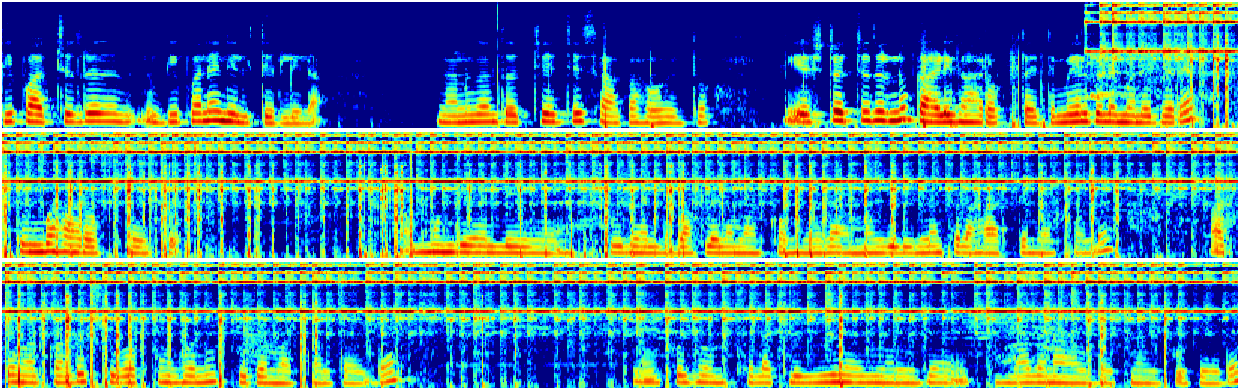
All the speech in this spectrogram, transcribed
ದೀಪ ಹಚ್ಚಿದ್ರೆ ದೀಪನೇ ನಿಲ್ತಿರಲಿಲ್ಲ. ನನಗಂತೂ ಹಚ್ಚಿ ಹಚ್ಚಿ ಸಾಕಾಗೋಯಿತು. ಎಷ್ಟು ಹಚ್ಚಿದ್ರೂ ಗಾಳಿಗೆ ಹಾರೋಗ್ತಾಯಿತ್ತು ಮೇಲ್ಗಡೆ ಮನೆ ಬೇರೆ ತುಂಬ ಹಾರೋಗ್ತಾಯಿತ್ತು ಅಮ್ಮಂಗೆ ಅಲ್ಲಿ ಪೂಜೆ ಅಲ್ಲಿ ಬಾಗಿಲೆಲ್ಲ ಮಾಡ್ಕೊಂಡ್ಮೇಲೆ ಅಮ್ಮಂಗೆ ಇನ್ನೊಂದು ಸಲ ಆರತಿ ಮಾಡಿಕೊಂಡೆ ಆರತಿ ಮಾಡಿಕೊಂಡು ಶಿವಪ್ಪಂಗೂ ಪೂಜೆ ಮಾಡ್ಕೊತಾ ಇದ್ದೆ. ಪೂಜೆ ಒಂದು ಸಲ ಕ್ಲೀನಾಗಿ ನನಗೆ ಸಮಾಧಾನ ಆಗಬೇಕು ನನಗೆ ಪೂಜೆ ಇದೆ.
